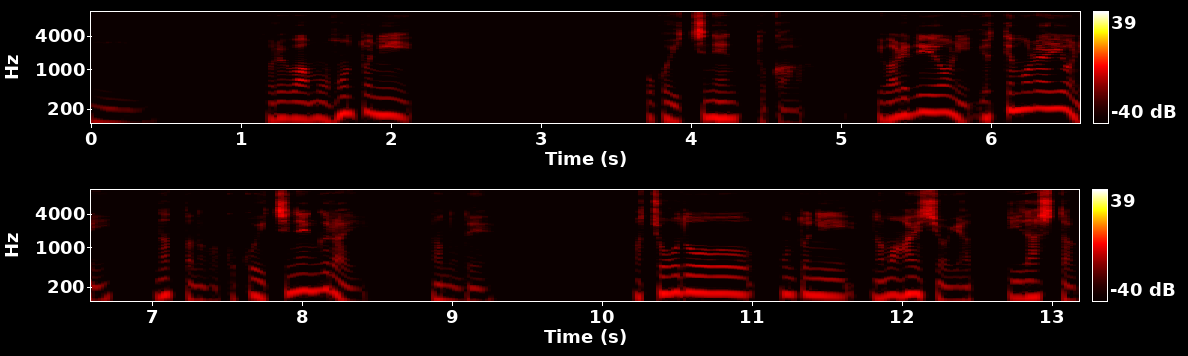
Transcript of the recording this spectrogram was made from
うん。それはもう本当にここ1年とか言われるように言ってもらえるようになったのがここ1年ぐらいなので、まあ、ちょうど本当に生配信をやりだした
